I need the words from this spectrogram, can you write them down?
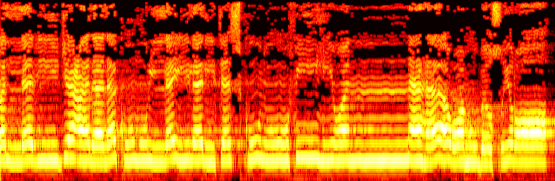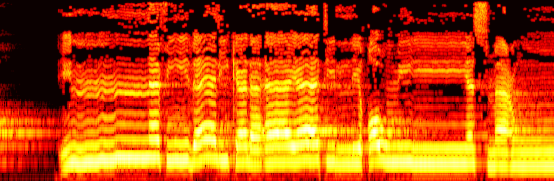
الذي جعل لكم الليل لتسكنوا فيه والنهار مبصرا. إن في ذلك لآيات لقوم يسمعون.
